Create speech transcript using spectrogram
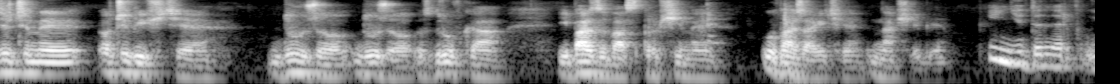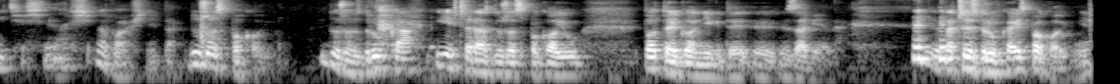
Życzymy oczywiście dużo, dużo zdrówka i bardzo Was prosimy, uważajcie na siebie. I nie denerwujcie się na siebie. No właśnie, tak. Dużo spokoju. Dużo zdrówka i jeszcze raz dużo spokoju, bo tego nigdy y, za wiele. Znaczy zdrówka i spokoju, nie?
